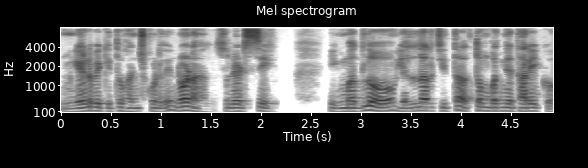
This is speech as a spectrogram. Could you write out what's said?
ನಿಮ್ಗೆ ಹೇಳ್ಬೇಕಿತ್ತು ಹಂಚ್ಕೊಂಡಿದ್ದೀನಿ ನೋಡೋಣ. ಸೊ ಲೆಟ್ಸ್ ಸಿ ಈಗ ಮೊದಲು ಎಲ್ಲರ ಚಿತ್ತ ಹತ್ತೊಂಬತ್ತನೇ ತಾರೀಕು.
